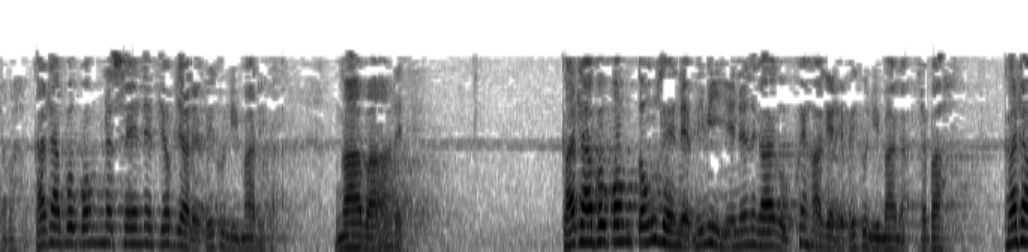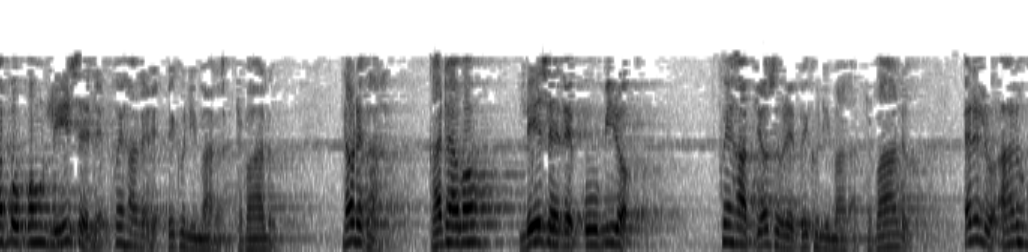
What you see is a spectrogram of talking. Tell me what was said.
တပါးဂါထာပုတ်ပေါင်း20နဲ့ပြောပြတဲ့ဘိက္ခုနီမတွေက5ပါးတဲ့ဂါထာပုတ်ပေါင်း30နဲ့မိမိယဉ်နှင်းစကားကိုဖွင့်ဟခဲ့တဲ့ဘိက္ခုနီမကတပါးဂါထာပုတ်ပေါင်း40နဲ့ဖွင့်ဟခဲ့တဲ့ဘိက္ခုနီမကတပါးလို့ နောက်တစ်ခါဂါထာပေါင်း40နဲ့ပို့ပြီးတော့ဖွင့်ဟပြောဆိုတဲ့ဘိက္ခုနီမကတပါးလို့အဲ့ဒါလို့အားလုံး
